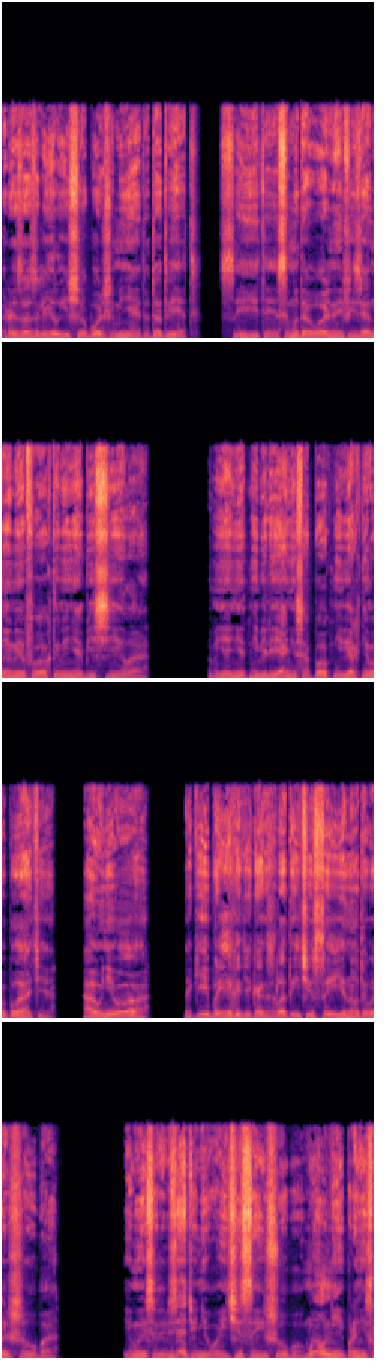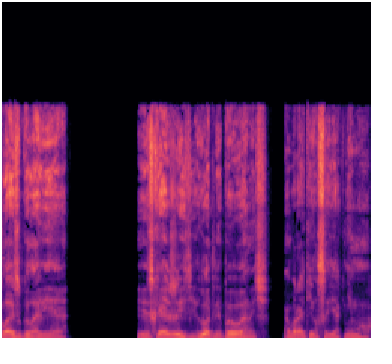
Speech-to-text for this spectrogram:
Разозлил еще больше меня этот ответ. Сытая, самодовольная физиономия Фохта меня бесила. У меня нет ни белья, ни сапог, ни верхнего платья. А у него такие прихоти, как золотые часы и енотовая шуба. И мысль взять у него и часы, и шубу молнией пронеслась в голове. «И скажите, Готлип Иванович», — обратился я к нему,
